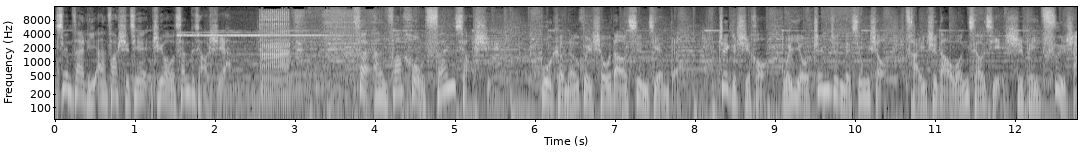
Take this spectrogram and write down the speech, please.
现在离案发时间只有三个小时啊。在案发后三小时，不可能会收到信件的。这个时候，唯有真正的凶手才知道王小姐是被刺杀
